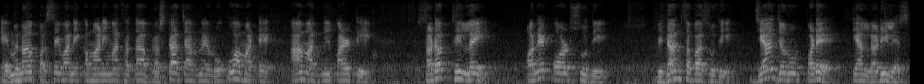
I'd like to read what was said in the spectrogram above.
એમના પરસેવાની કમાણીમાં થતા ભ્રષ્ટાચારને રોકવા માટે આમ આદમી પાર્ટી સડકથી લઈ અને કોર્ટ સુધી વિધાનસભા સુધી જ્યાં જરૂર પડે ત્યાં લડી લેશે.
